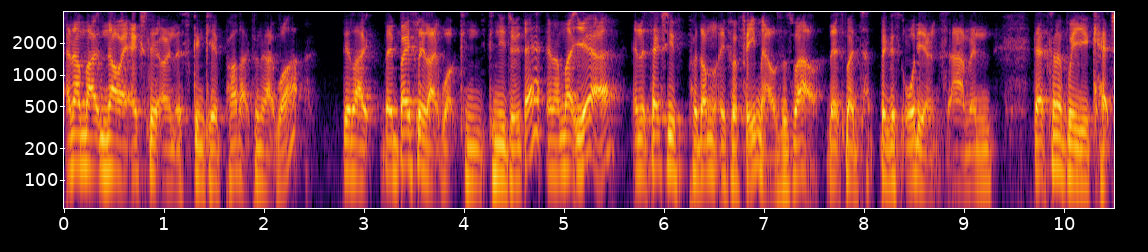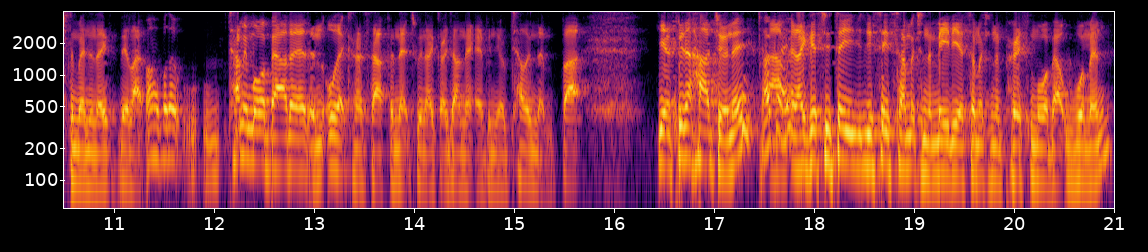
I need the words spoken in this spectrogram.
And I'm like, "No, I actually own a skincare product." And they're like, "What?" They're like, they basically like, "What? Can can you do that?" And I'm like, "Yeah." And it's actually predominantly for females as well. That's my t- biggest audience, um, and that's kind of where you catch them in, and they, they're like, "Oh, well, tell me more about it," and all that kind of stuff. And that's when I go down that avenue of telling them, but. Yeah, it's been a hard journey, um, and I guess you see you see so much in the media, so much in the press, more about women.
